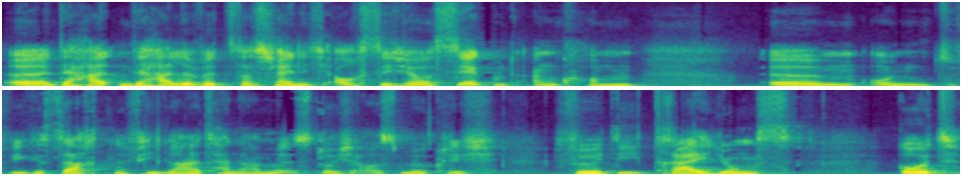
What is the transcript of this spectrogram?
Äh, der, in der Halle wird es wahrscheinlich auch sicher sehr gut ankommen. Ähm, und wie gesagt, eine Finalteilnahme ist durchaus möglich für die drei Jungs. Gut,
